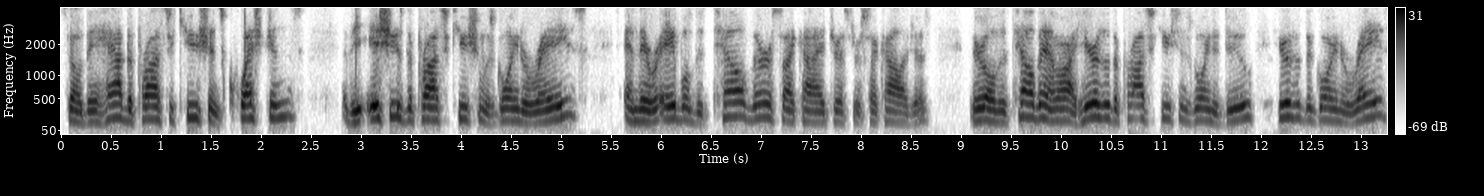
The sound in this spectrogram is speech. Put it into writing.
So they had the prosecution's questions, the issues the prosecution was going to raise, and they were able to tell their psychiatrist or psychologist, they were able to tell them, all right, here's what the prosecution is going to do, here's what they're going to raise,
